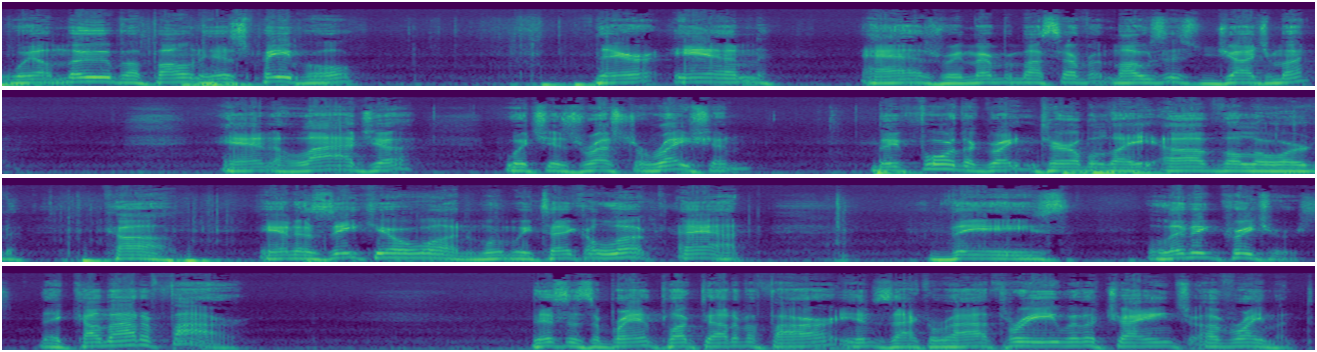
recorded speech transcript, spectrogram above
will move upon his people therein, as remember my servant Moses, judgment, and Elijah, which is restoration, before the great and terrible day of the Lord come. In Ezekiel 1, when we take a look at these living creatures, they come out of fire. This is a brand plucked out of a fire in Zechariah 3 with a change of raiment.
